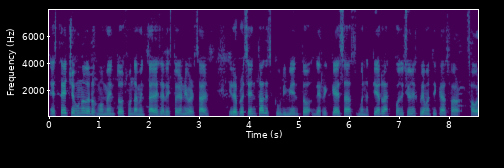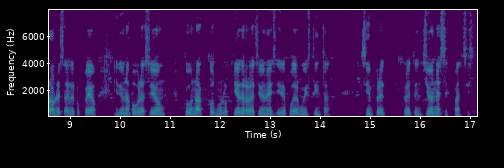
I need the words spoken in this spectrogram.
Este hecho es uno de los momentos fundamentales de la historia universal y representa descubrimiento de riquezas, buena tierra, condiciones climáticas favorables al europeo y de una población con una cosmología de relaciones y de poder muy distinta, sin pretensiones expansivas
